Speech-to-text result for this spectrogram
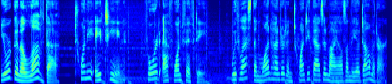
You're gonna love the 2018 Ford F-150. With less than 120,000 miles on the odometer,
